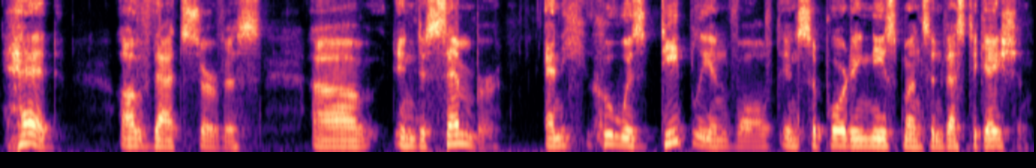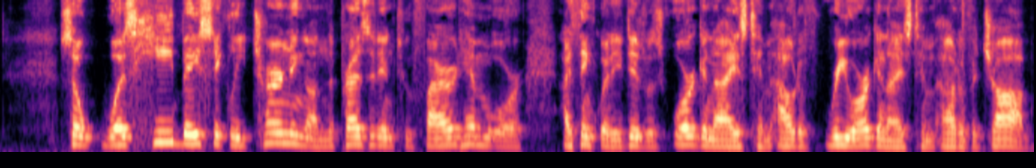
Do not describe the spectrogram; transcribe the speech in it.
head of that service uh, in December, and he, who was deeply involved in supporting Nisman's investigation. So was he basically turning on the president who fired him, or I think what he did was organized him out of reorganized him out of a job.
